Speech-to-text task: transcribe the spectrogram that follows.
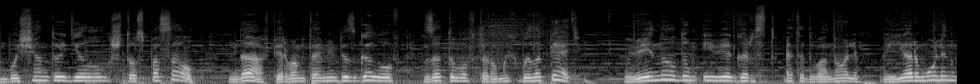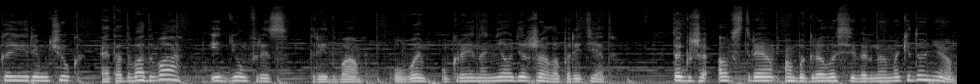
Бущан то и делал, что спасал. Да, в первом тайме без голов, зато во втором их было пять. Вейналдум и Вегарст – это 2-0, Ярмоленко и Ремчук – это 2-2 и Дюмфрис – 3-2. Увы, Украина не удержала паритет. Также Австрия обыграла Северную Македонию.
